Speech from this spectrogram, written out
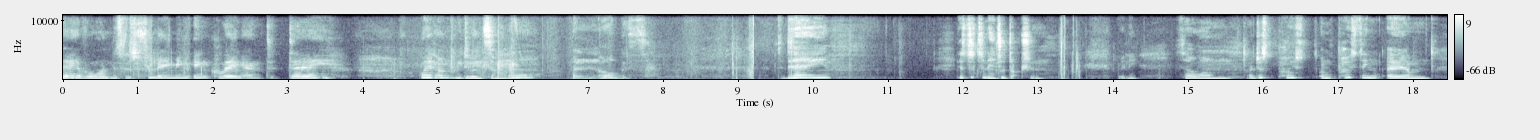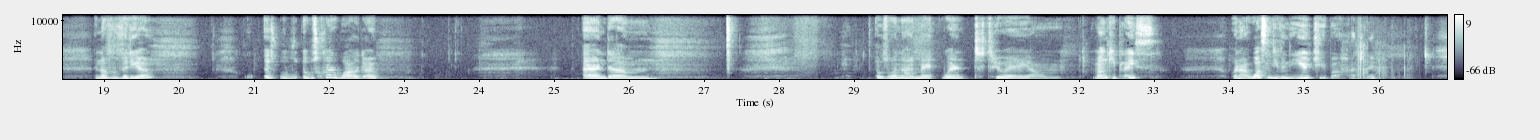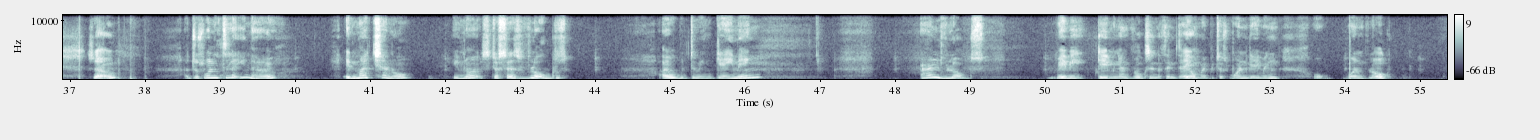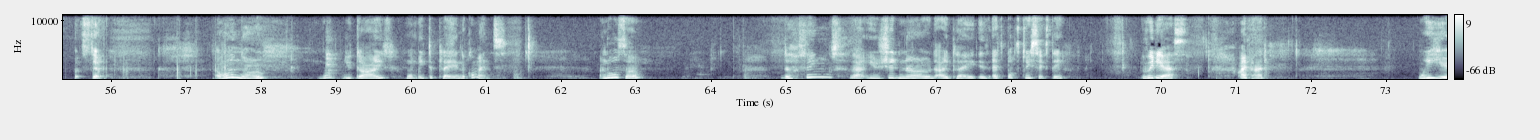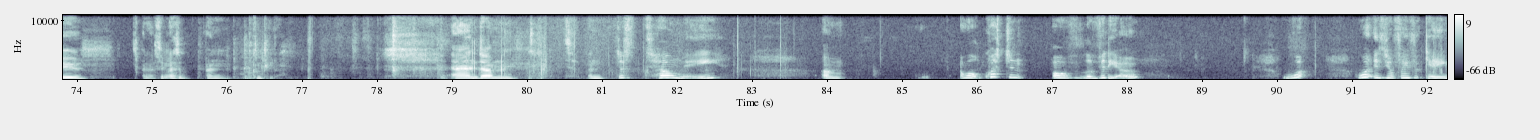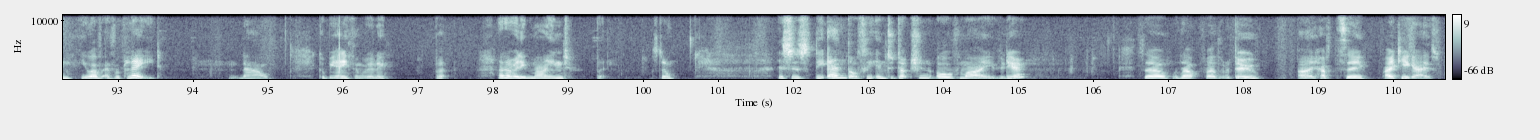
Hey everyone, this is Flaming Inkling, and today we're going to be doing some more vlogs. Today it's just an introduction, really. So um, I just post. I'm posting um another video. It, it was quite a while ago, and um it was when I met, went to a um, monkey place when I wasn't even a YouTuber actually. So I just wanted to let you know in my channel, even though it just says vlogs, I will be doing gaming and vlogs. Maybe gaming and vlogs in the same day, or maybe just one gaming or one vlog. But still, I want to know guys want me to play in the comments. And also, the things that you should know that I play is Xbox 360, 3DS, iPad, Wii U, and I think that's a and computer. And um, and just tell me, um, well, question of the video what what is your favorite game you have ever played? Now, could be anything really, but I don't really mind. But still, this is the end of the introduction of my video. So, without further ado, I have to say bye to you guys.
